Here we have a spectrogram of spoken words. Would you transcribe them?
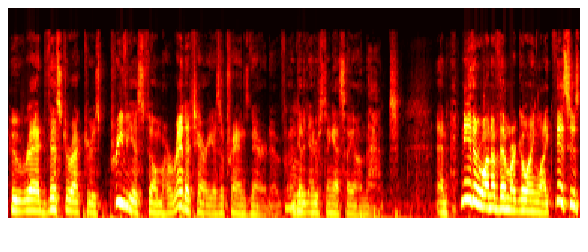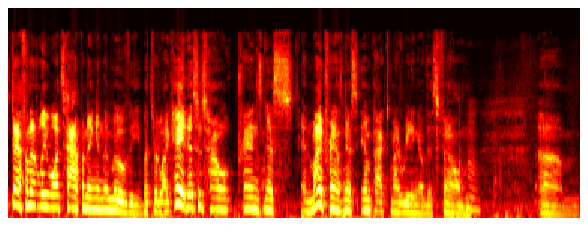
who read this director's previous film, Hereditary, as a trans narrative and did an mm. interesting essay on that. And neither one of them are going like, this is definitely what's happening in the movie, but they're like, hey, this is how transness and my transness impact my reading of this film. Mm-hmm. Um,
